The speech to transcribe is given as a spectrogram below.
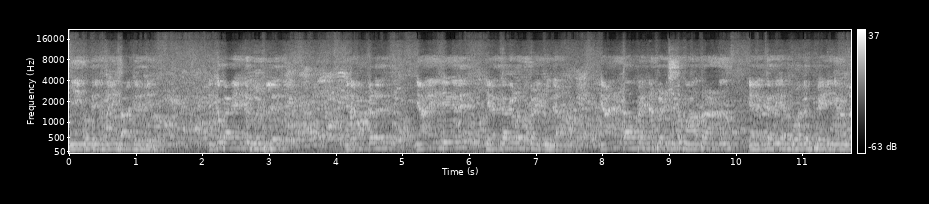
നീങ്ങിക്കൊണ്ടിരിക്കുന്ന ഈ സാഹചര്യത്തിൽ. എനിക്കൊക്കെ അറിയാം എന്റെ വീട്ടിൽ എന്റെ മക്കൾ ഞാൻ ഇന്ത്യയിൽ ഇലക്കറികളൊന്നും കഴിക്കില്ല ഞാൻ ഉണ്ടാകുമ്പോൾ എന്നെ പഠിച്ചിട്ട് മാത്രമാണ് ഇലക്കറി അതുപോലെ ഉപ്പേരിങ്ങനെയുള്ള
